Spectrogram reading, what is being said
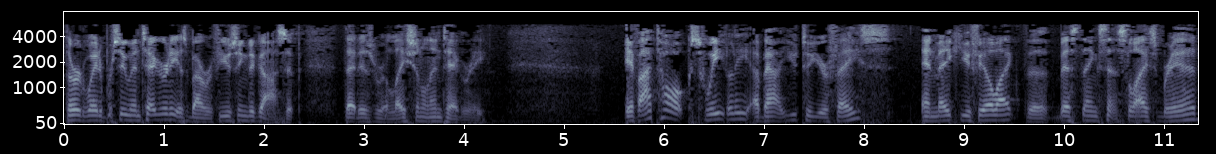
Third way to pursue integrity is by refusing to gossip. That is relational integrity. If I talk sweetly about you to your face and make you feel like the best thing since sliced bread,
